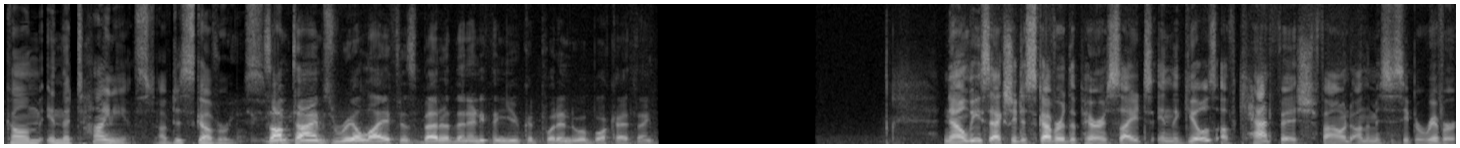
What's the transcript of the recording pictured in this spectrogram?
come in the tiniest of discoveries. Sometimes real life is better than anything you could put into a book, I think. Now, Leis actually discovered the parasite in the gills of catfish found on the Mississippi River.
